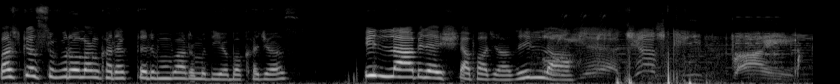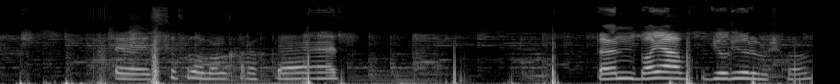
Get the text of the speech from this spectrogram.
başka sıfır olan karakterim var mı diye bakacağız. İlla bileş yapacağız. illa. Buying. Ee, sıfır olan karakter. Ben bayağı görüyorum şu an.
